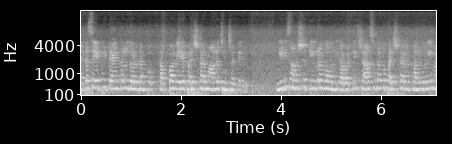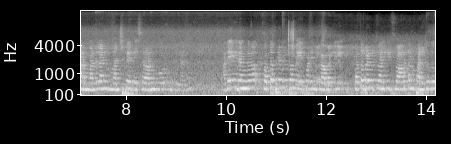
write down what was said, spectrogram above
ఎంతసేపు ఈ ట్యాంకర్లు దొరకడం తప్ప వేరే పరిష్కారం ఆలోచించట్లేదు. నీటి సమస్య తీవ్రంగా ఉంది కాబట్టి శాశ్వతంగా పరిష్కారం కనుగొని మనం మండలానికి మంచి పేరు తీసుకురావాలని కోరుకుంటున్నాను. అదేవిధంగా కొత్త ప్రభుత్వం ఏర్పడింది కాబట్టి కొత్త ప్రభుత్వానికి స్వాగతం పలుకుతూ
